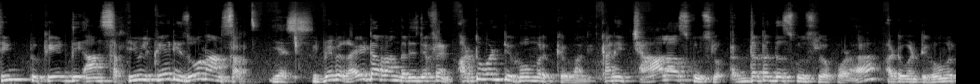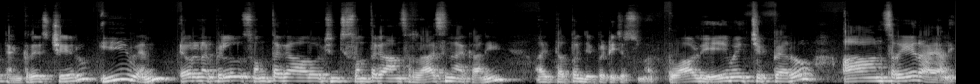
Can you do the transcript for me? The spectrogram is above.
think to create the answer he will create his own answer. Yes it may be right or wrong that is different అటువంటి హోంవర్క్ ఇవ్వాలి. కానీ చాలా స్కూల్స్లో పెద్ద పెద్ద స్కూల్స్లో కూడా అటువంటి హోంవర్క్ ఎంకరేజ్ చేయరు. ఈవెన్ ఎవరైనా పిల్లలు సొంతగా ఆలోచించి సొంతగా ఆన్సర్ రాసినా కానీ అది తప్పని చెప్పే టీచర్స్ ఉన్నారు. వాళ్ళు ఏమైతే చెప్పారో ఆ ఆన్సరే రాయాలి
